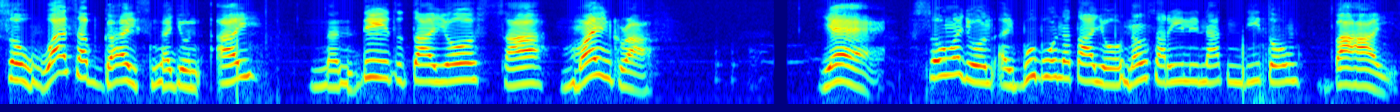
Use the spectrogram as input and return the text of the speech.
So, what's up guys? Ngayon ay nandito tayo sa Minecraft. Yeah! So, ngayon ay bubuo na tayo ng sarili natin ditong bahay.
